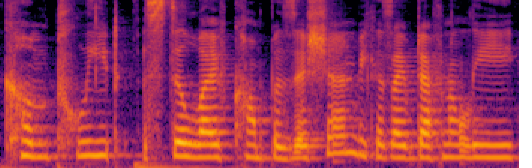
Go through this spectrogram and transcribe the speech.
complete still life composition because I've definitely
